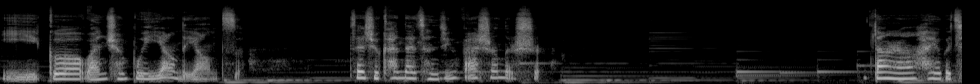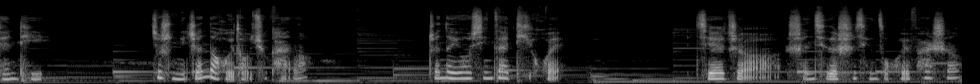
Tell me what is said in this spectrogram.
以一个完全不一样的样子，再去看待曾经发生的事。当然，还有个前提，就是你真的回头去看了，真的用心在体会。接着，神奇的事情总会发生，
